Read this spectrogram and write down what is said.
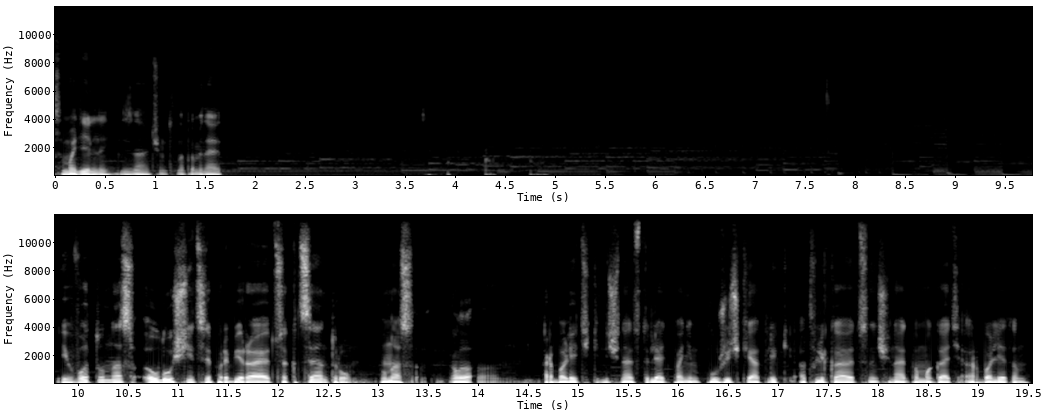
самодельный. Не знаю, чем-то напоминает. И вот у нас лучницы пробираются к центру. У нас э, арбалетики начинают стрелять по ним, пушечки отвлекаются, начинают помогать арбалетам.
